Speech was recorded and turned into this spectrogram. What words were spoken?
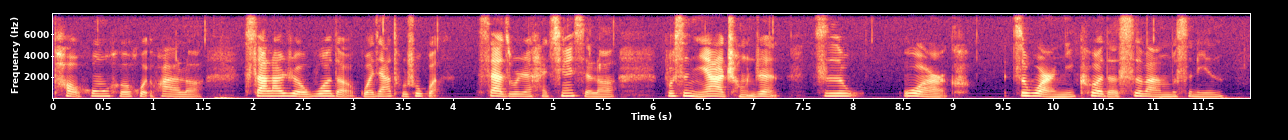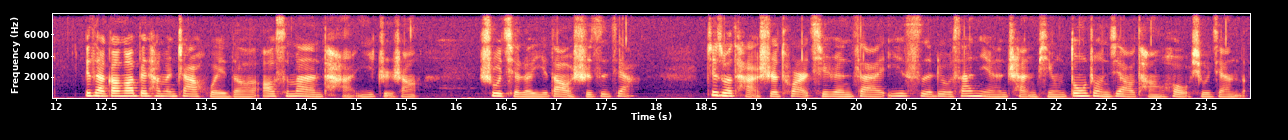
炮轰和毁坏了。萨拉热窝的国家图书馆，塞族人还清洗了波斯尼亚城镇兹沃尔克、兹沃尔尼克的四万穆斯林，并在刚刚被他们炸毁的奥斯曼塔遗址上竖起了一道十字架。这座塔是土耳其人在1463年铲平东正教堂后修建的。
